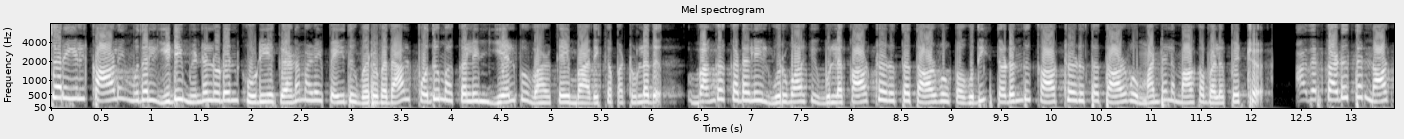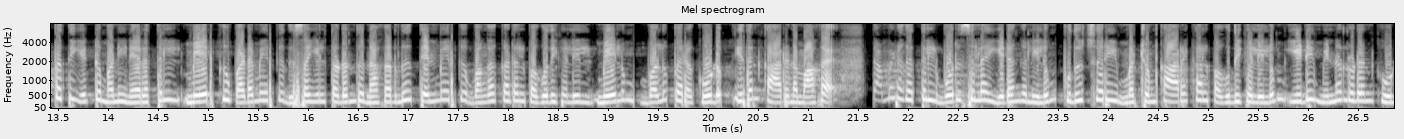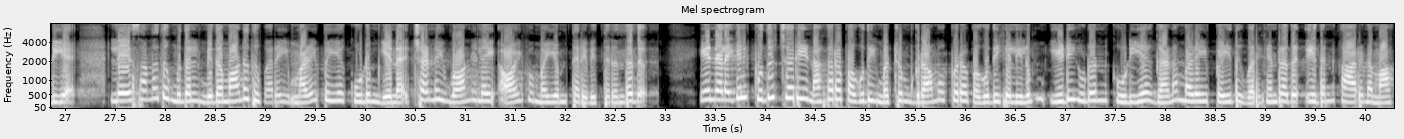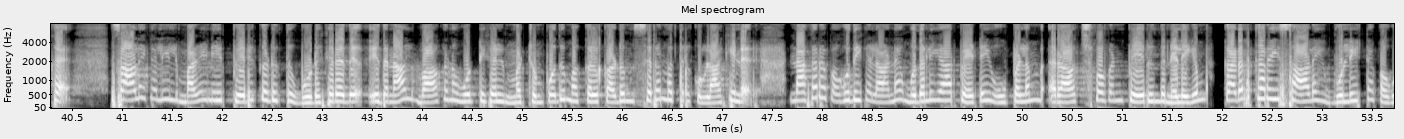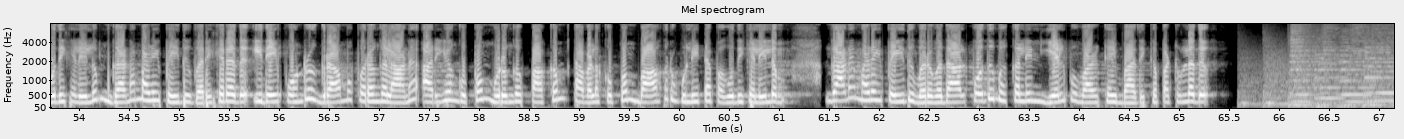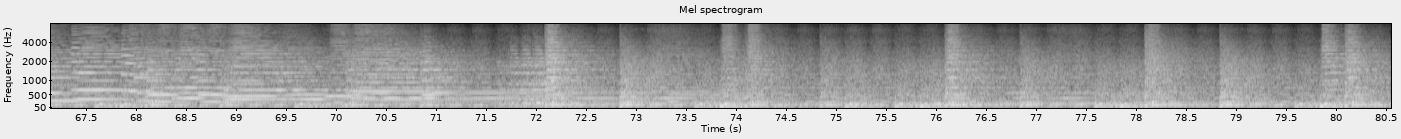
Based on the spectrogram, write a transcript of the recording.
புதுச்சேரியில் காலை முதல் இடி மின்னலுடன் கூடிய கனமழை பெய்து வருவதால் பொதுமக்களின் இயல்பு வாழ்க்கை பாதிக்கப்பட்டுள்ளது. வங்கக்கடலில் உருவாகி உள்ள காற்றழுத்த தாழ்வு பகுதி தொடர்ந்து காற்றழுத்த தாழ்வு மண்டலமாக வலுப்பெற்று அதற்கடுத்த நாற்பத்தி எட்டு மணி நேரத்தில் மேற்கு வடமேற்கு திசையில் தொடர்ந்து நகர்ந்து தென்மேற்கு வங்கக்கடல் பகுதிகளில் மேலும் வலுப்பெறக்கூடும். இதன் காரணமாக தமிழகத்தில் ஒரு சில இடங்களிலும் புதுச்சேரி மற்றும் காரைக்கால் பகுதிகளிலும் இடி மின்னலுடன் கூடிய லேசானது முதல் மிதமானது வரை மழை பெய்யக்கூடும் என சென்னை வானிலை ஆய்வு மையம் தெரிவித்திருந்தது. இந்நிலையில் புதுச்சேரி நகர பகுதி மற்றும் கிராமப்புற பகுதிகளிலும் இடியுடன் கூடிய கனமழை பெய்து வருகின்றது. இதன் காரணமாக சாலைகளில் மழைநீர் பெருக்கெடுத்து ஓடுகிறது. இதனால் வாகன ஓட்டிகள் மற்றும் பொதுமக்கள் கடும் சிரமத்திற்குள்ளாகினர். நகர பகுதிகளான முதலியார்பேட்டை உப்பளம் ராஜ்பவன் பேருந்து நிலையம் கடற்கரை சாலை உள்ளிட்ட பகுதிகளிலும் கனமழை பெய்து வருகிறது. இதேபோன்று கிராமப்புறங்களான அரியங்குப்பம் முருங்கப்பாக்கம் தவளக்குப்பம் பாகூர் உள்ளிட்ட பகுதிகளிலும் கனமழை பெய்து வருவதால் பொது பொதுமக்களின் இயல்பு வாழ்க்கை பாதிக்கப்பட்டுள்ளது.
